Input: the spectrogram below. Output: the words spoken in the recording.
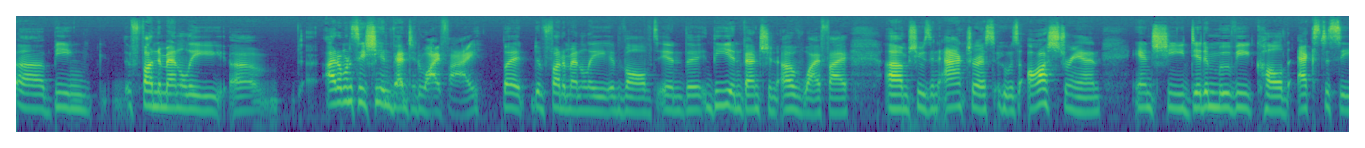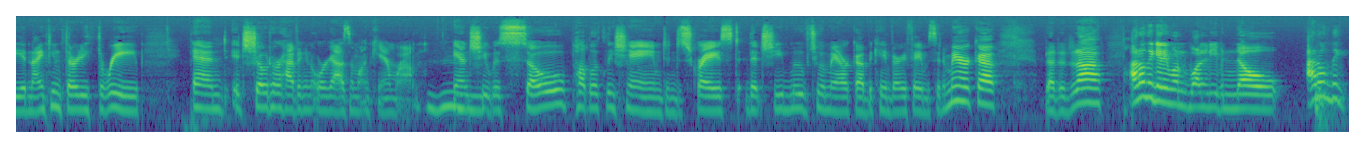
uh, being fundamentally, um I don't want to say she invented Wi-Fi, but fundamentally involved in the the invention of Wi-Fi. Um, she was an actress who was Austrian, and she did a movie called Ecstasy in 1933 and it showed her having an orgasm on camera. And she was so publicly shamed and disgraced that she moved to America, became very famous in America. Da da da. da. I don't think anyone wanted to even know. I don't think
